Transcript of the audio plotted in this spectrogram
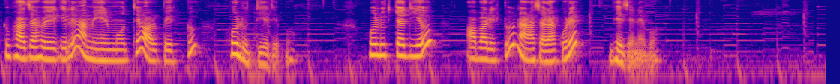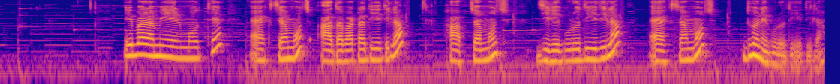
একটু ভাজা হয়ে গেলে আমি এর মধ্যে অল্প একটু হলুদ দিয়ে দেব। হলুদটা দিয়েও আবার একটু নাড়াচাড়া করে ভেজে নেব। এবার আমি এর মধ্যে এক চামচ আদা বাটা দিয়ে দিলাম, হাফ চামচ জিরে গুঁড়ো দিয়ে দিলাম, এক চামচ ধনে গুঁড়ো দিয়ে দিলাম।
